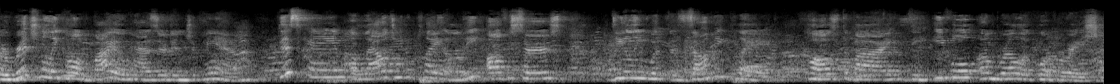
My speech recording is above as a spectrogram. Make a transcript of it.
Originally called Biohazard in Japan, this game allowed you to play elite officers dealing with the zombie plague caused by the evil Umbrella Corporation.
